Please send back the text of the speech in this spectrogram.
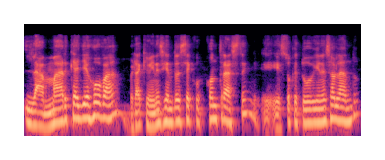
la marca Jehová, ¿verdad? Que viene siendo ese contraste, eh, esto que tú vienes hablando.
